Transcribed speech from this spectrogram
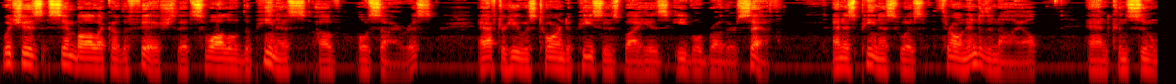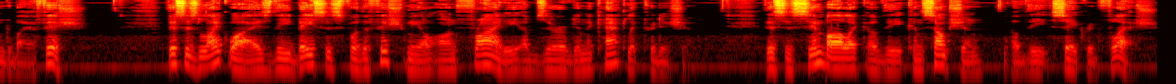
which is symbolic of the fish that swallowed the penis of Osiris after he was torn to pieces by his evil brother Seth, and his penis was thrown into the Nile and consumed by a fish. This is likewise the basis for the fish meal on Friday observed in the Catholic tradition. This is symbolic of the consumption of the sacred flesh.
